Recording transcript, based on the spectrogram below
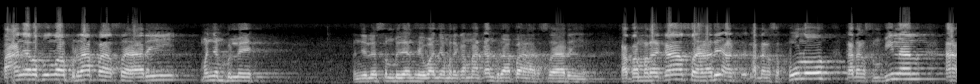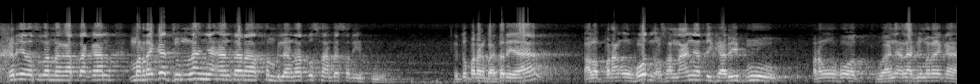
Tanya Rasulullah berapa sehari menyembelih? Menyembelih sembilan hewan yang mereka makan berapa sehari? Kata mereka sehari kadang 10, kadang 9. Akhirnya Rasulullah mengatakan mereka jumlahnya antara 900 sampai 1000. Itu perang Badar ya. Kalau perang Uhud enggak usah nanya 3000. Perang Uhud banyak lagi mereka.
